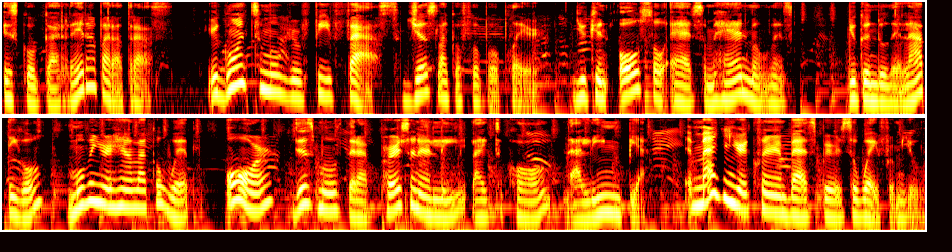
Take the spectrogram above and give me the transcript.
is called carrera para atrás. You're going to move your feet fast, just like a football player. You can also add some hand movements. You can do the látigo, moving your hand like a whip, or this move that I personally like to call la limpia. Imagine you're clearing bad spirits away from you.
